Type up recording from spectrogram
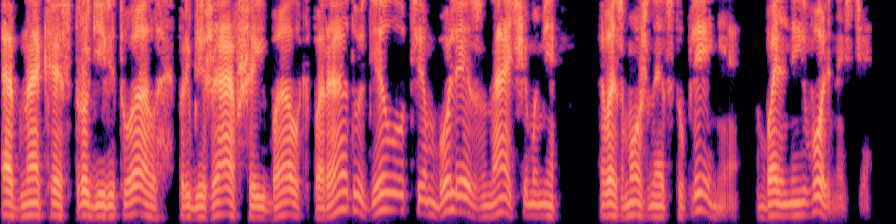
Однако строгий ритуал, приближавший бал к параду, делал тем более значимыми возможные отступления, больные вольности,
